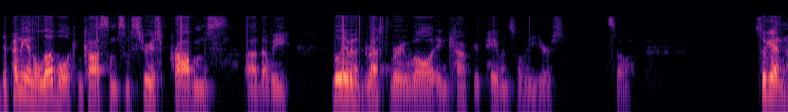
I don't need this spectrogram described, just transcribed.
depending on the level, it can cause some some serious problems uh, that we really haven't addressed very well in concrete pavements over the years. So. So again,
